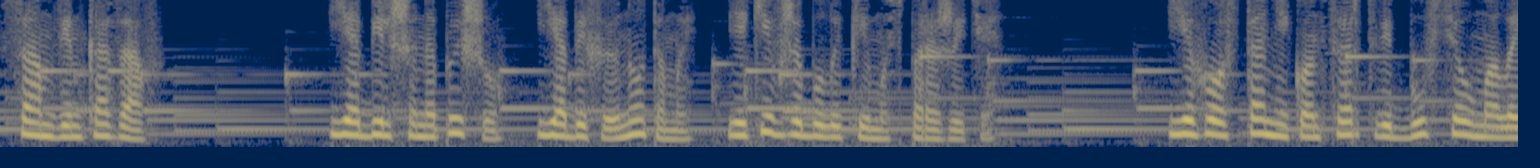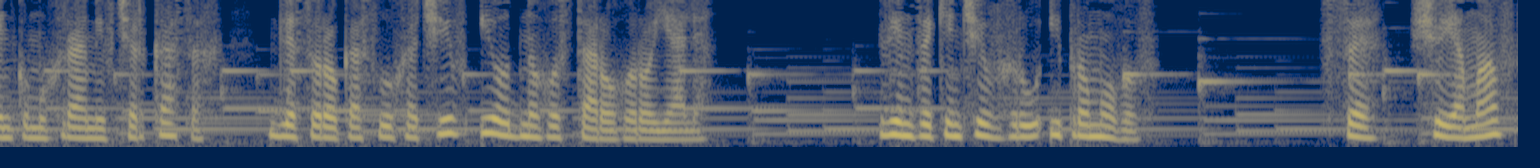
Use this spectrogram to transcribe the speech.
Сам він казав: Я більше не пишу, я дихаю нотами, які вже були кимось пережиті. Його останній концерт відбувся у маленькому храмі в Черкасах для 40 слухачів і одного старого рояля. Він закінчив гру і промовив: Все, що я мав,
